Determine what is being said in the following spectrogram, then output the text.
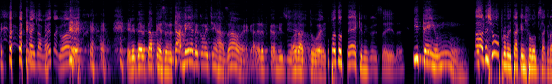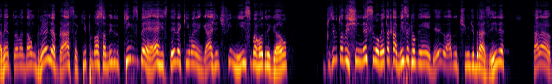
ainda mais agora. ele deve estar tá pensando, tá vendo como eu tinha razão? A galera fica me zoando é, à toa. É culpa do técnico isso aí, né? E tem um. Ah, deixa eu aproveitar que a gente falou do Sacramento para mandar um grande abraço aqui pro nosso amigo do Kings BR, esteve aqui em Maringá, gente finíssima, Rodrigão. Inclusive, eu tô vestindo nesse momento a camisa que eu ganhei dele, lá do time de Brasília. O cara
